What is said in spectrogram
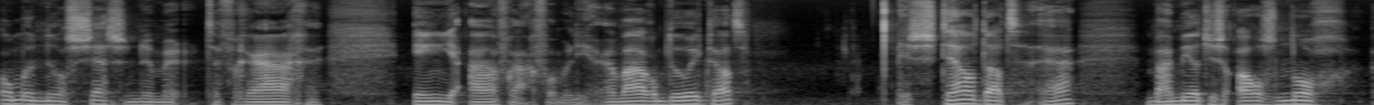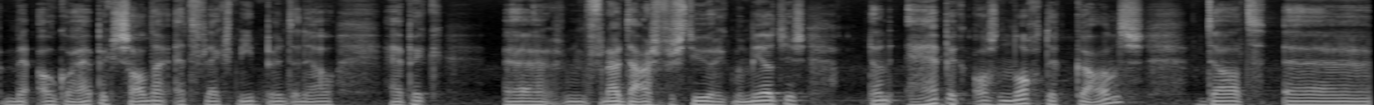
om een 06-nummer te vragen in je aanvraagformulier. En waarom doe ik dat? Is stel dat hè, mijn mailtjes alsnog, ook al heb ik sander.flexme.nl, heb ik, uh, vanuit daar verstuur ik mijn mailtjes, dan heb ik alsnog de kans dat uh,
